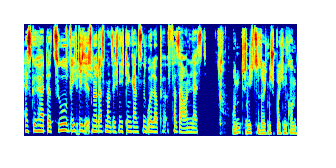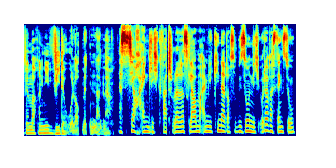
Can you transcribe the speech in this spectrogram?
Es gehört dazu. Wichtig Richtig. ist nur, dass man sich nicht den ganzen Urlaub versauen lässt. Und nicht zu solchen Sprüchen kommt, wir machen nie wieder Urlaub miteinander. Das ist ja auch eigentlich Quatsch, oder? Das glauben einem die Kinder doch sowieso nicht, oder? Was denkst du?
